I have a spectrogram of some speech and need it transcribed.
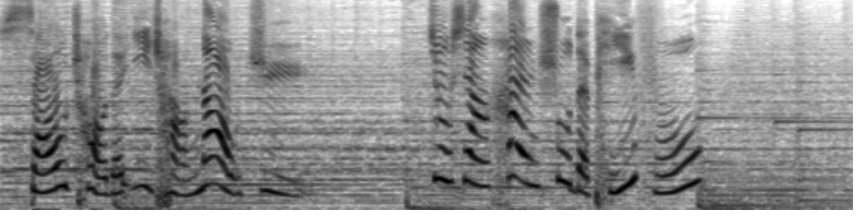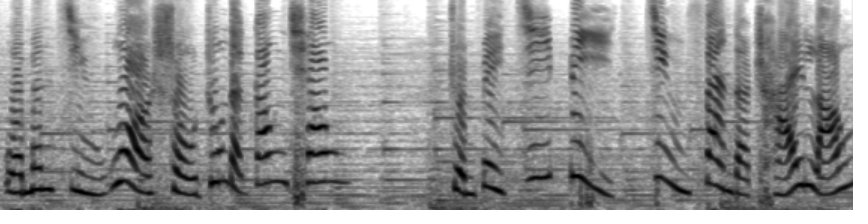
小丑的一场闹剧，就像汉树的皮肤。我们紧握手中的钢枪，准备击毙进犯的豺狼。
